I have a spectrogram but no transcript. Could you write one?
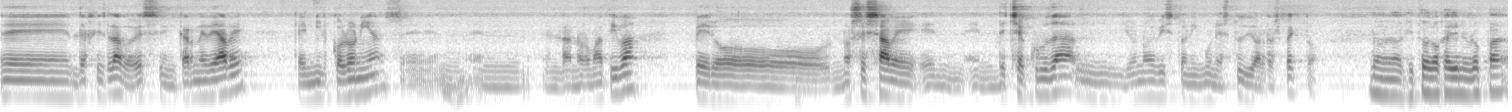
eh, legislado es en carne de ave, que hay mil colonias en la normativa, pero no se sabe en, leche cruda, yo no he visto ningún estudio al respecto. No, aquí todo lo que hay en Europa,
